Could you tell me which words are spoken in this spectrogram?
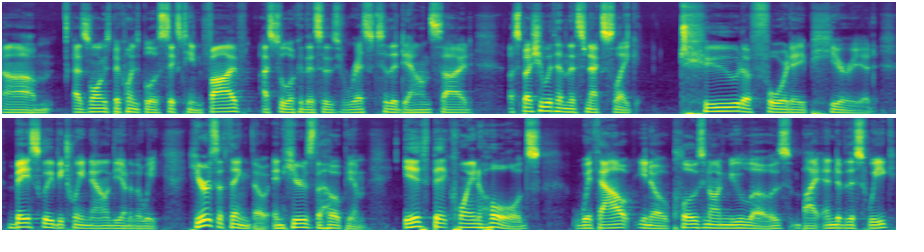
um, as long as Bitcoin's below 16.5, I still look at this as risk to the downside, especially within this next like two to four day period, basically between now and the end of the week. Here's the thing though, and here's the hopium. If Bitcoin holds without, you know, closing on new lows by end of this week,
